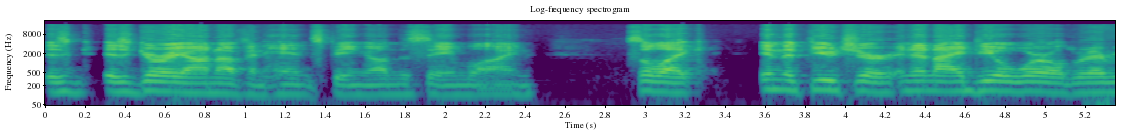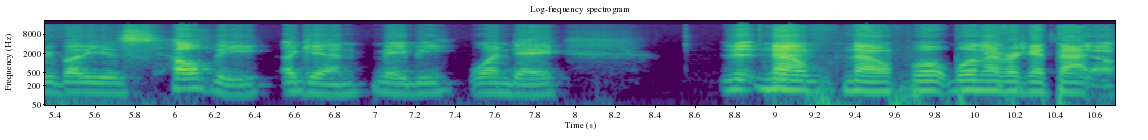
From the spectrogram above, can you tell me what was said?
is is Gurianov and Hintz being on the same line. So like in the future, in an ideal world where everybody is healthy again, maybe one day. th- No, then- no, we'll we'll never get that. no.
